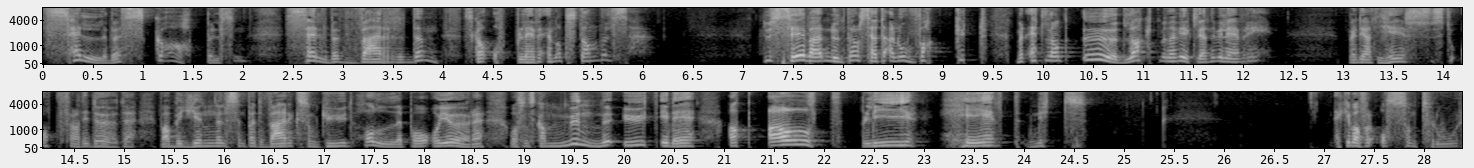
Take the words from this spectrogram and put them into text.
Selve skapelsen, selve verden, skal oppleve en oppstandelse. Du ser verden rundt deg og ser at det er noe vakkert, men et eller annet ødelagt med den virkeligheten vi lever i. Men det at Jesus sto opp fra de døde, var begynnelsen på et verk som Gud holder på å gjøre, og som skal munne ut i det at alt blir helt nytt. Det er ikke bare for oss som tror,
